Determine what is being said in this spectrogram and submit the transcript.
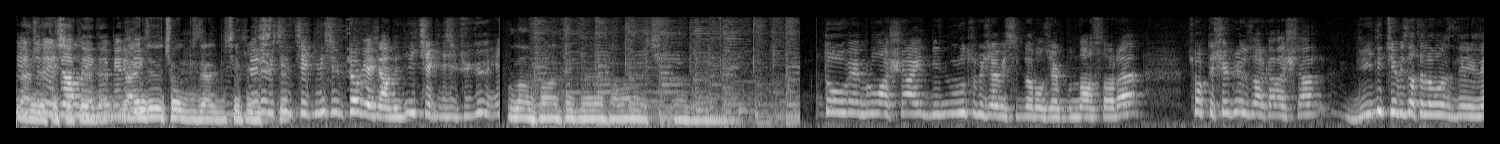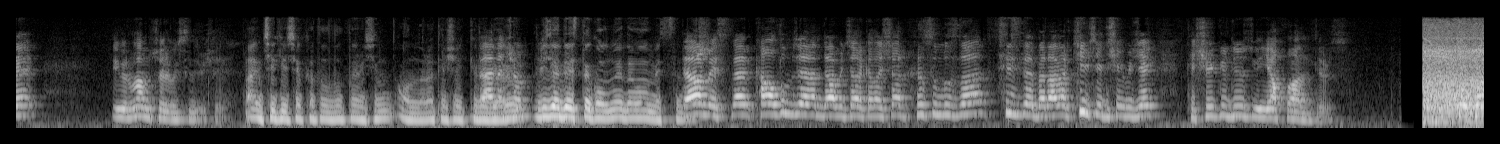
Benim Ben için de heyecanlıydı. Benim Bence ilk- de çok güzel bir benim çekilişti. için çekilişim çok heyecanlıydı. İlk çekilişim çünkü. Ulan Fatih Ekmen'e falan da çıkmadı. Doğu ve Emrullah Şahin benim unutmayacağım isimler olacak bundan sonra. Çok teşekkür ederiz arkadaşlar. Giydikçe bizi hatırlamanız dileğiyle. Emir var mı söylemek istediğin bir şey? Ben çekilişe katıldıkları için onlara teşekkür Ben de ediyorum. çok teşekkür Bize destek olmaya devam etsinler. Devam etsinler. Kaldığımız yerden devam edeceğiz arkadaşlar. Hızımızda sizle beraber kimse yetişemeyecek. Teşekkür ediyoruz ve iyi haftalar diliyoruz. Topa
